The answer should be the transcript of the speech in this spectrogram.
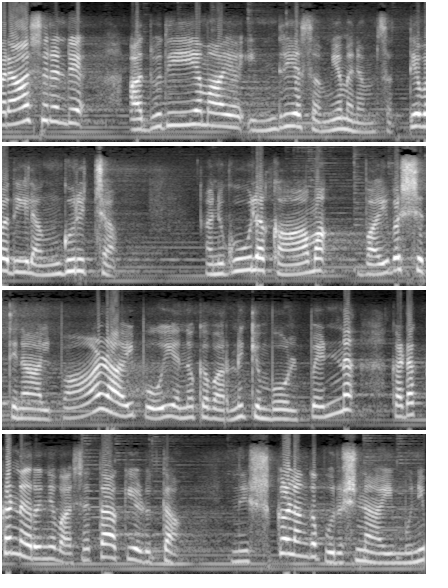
പരാശരന്റെ അദ്വിതീയമായ ഇന്ദ്രിയ സംയമനം സത്യവതിയിൽ അങ്കുരിച്ച അനുകൂല കാമ വൈവശ്യത്തിനാൽ പാഴായി പോയി എന്നൊക്കെ വർണിക്കുമ്പോൾ പെണ്ണ് കടക്കണ്ണെറിഞ്ഞ് വശത്താക്കിയെടുത്ത നിഷ്കളങ്ക പുരുഷനായി മുനി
